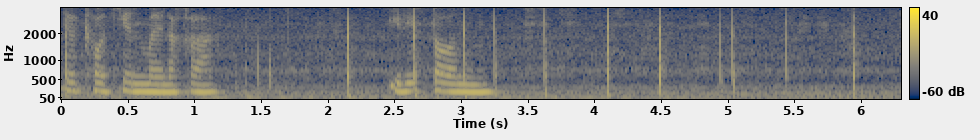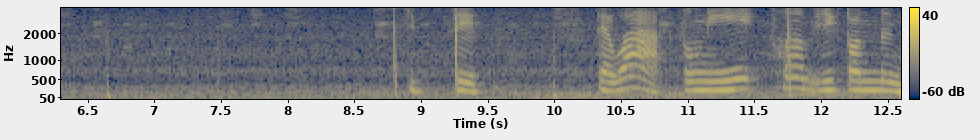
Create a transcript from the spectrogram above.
เดี๋ยวขอเขียนใหม่นะคะ อิเล็กตรอน17แต่ว่าตรงนี้เพิ่มอิเล็กตรอนหนึ่ง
